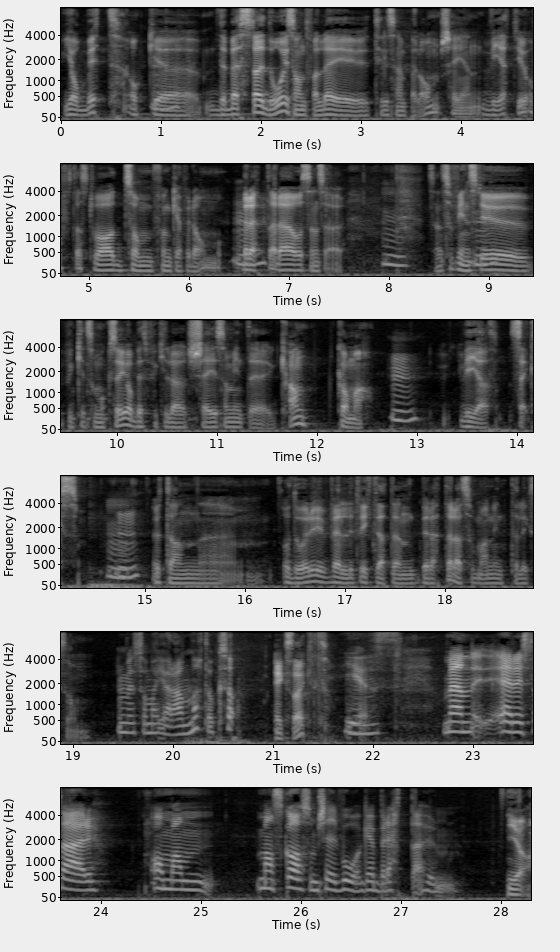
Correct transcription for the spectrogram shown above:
jobbigt och eh, det bästa då i sånt fall det är ju till exempel om tjejen vet ju oftast vad som funkar för dem och berättar det och sen så här. Sen så finns det ju, vilket som också är jobbigt för killar, tjejer som inte kan komma via sex. Utan, eh, och då är det ju väldigt viktigt att den berättar det så man inte liksom Men som man gör annat också. Exakt. Yes. Men är det så här om man, man ska som tjej våga berätta hur, Ja,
